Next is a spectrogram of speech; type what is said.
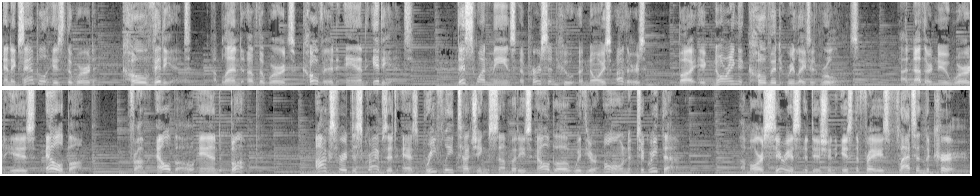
An example is the word covidiot, a blend of the words COVID and idiot. This one means a person who annoys others by ignoring COVID related rules. Another new word is elbump, from elbow and bump. Oxford describes it as briefly touching somebody's elbow with your own to greet them. A more serious addition is the phrase flatten the curve.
